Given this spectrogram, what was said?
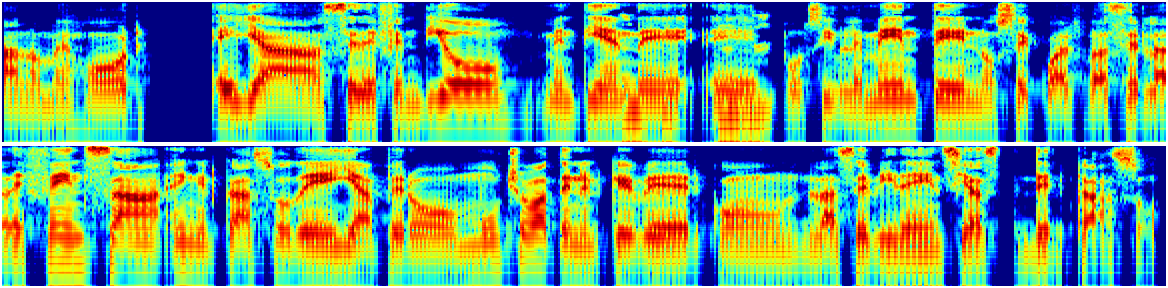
A lo mejor ella se defendió, ¿me entiende? Eh, posiblemente, no sé cuál va a ser la defensa en el caso de ella, pero mucho va a tener que ver con las evidencias del caso.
